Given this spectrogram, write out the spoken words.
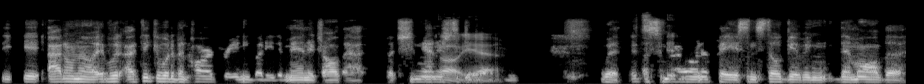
it, it, I don't know. It would. I think it would have been hard for anybody to manage all that, but she managed oh, to do yeah. it with it's, a smile it, on her face and still giving them all the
